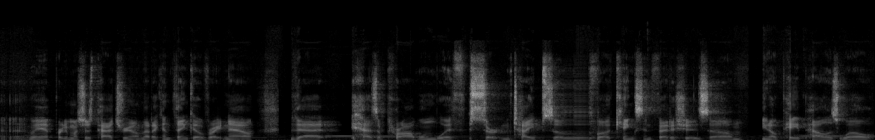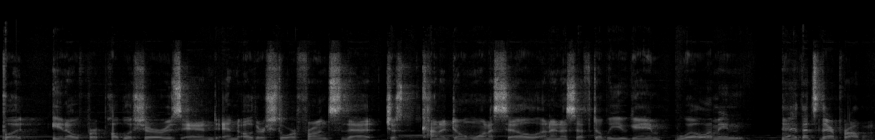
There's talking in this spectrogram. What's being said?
uh, yeah pretty much just patreon that i can think of right now that has a problem with certain types of uh, kinks and fetishes um you know paypal as well. But you know for publishers and and other storefronts that just kind of don't want to sell an nsfw game well i mean yeah that's their problem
